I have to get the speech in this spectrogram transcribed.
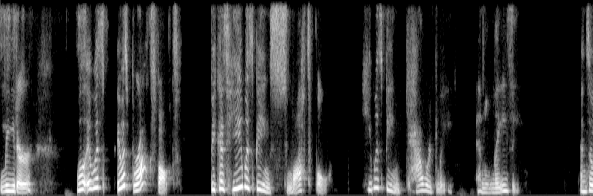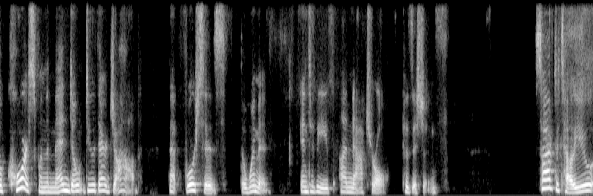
leader, well, it was it was Brock's fault because he was being slothful. He was being cowardly and lazy. And so, of course, when the men don't do their job, that forces the women into these unnatural positions. So I have to tell you,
